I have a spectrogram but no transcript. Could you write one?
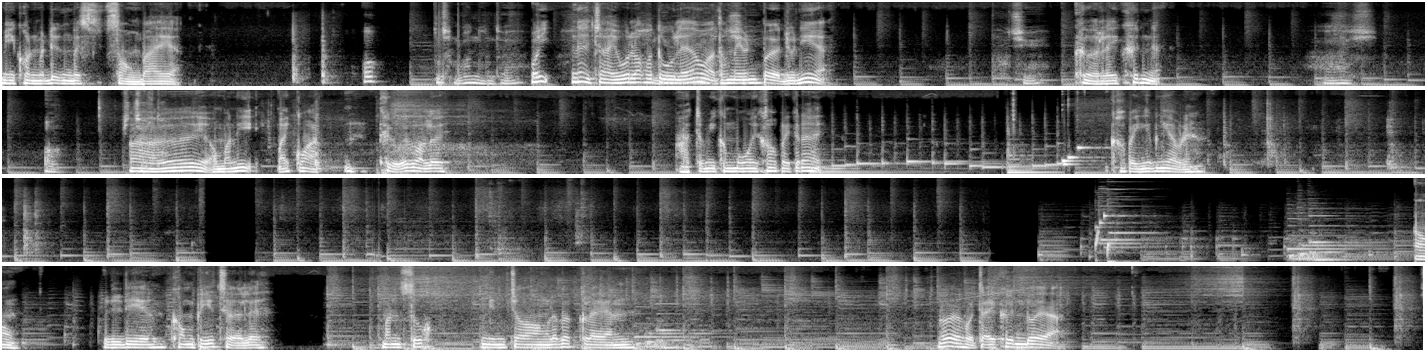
มีคนมาดึงไปสองใบอ่ะ 어? 잠갔는데 อุ้ย แน่ใจว่าล็อกประตูแล้วอ่ะทำไมมันเปิดอยู่เนี่ย 뭐지? เกิดอะไรขึ้นเนี่ย 아이씨 어 อ่า 빗자루다 เอ้ย เอามานี่ ไม้กวาด ถือไว้ก่อนเลย อาจจะมีขโมยเข้าไปก็ได้ เข้าไปเงียบๆเลยเอาอยู่ดีๆ คอมพิวเฉยเลย มันซุก มินจองแล้วก็แกลน เฮ้ยหัวใจขึ้นด้วยอะ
